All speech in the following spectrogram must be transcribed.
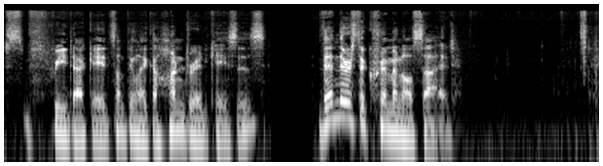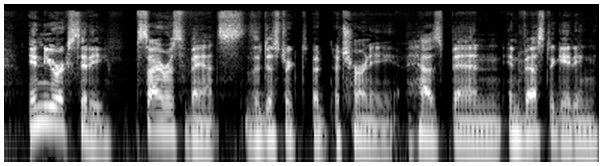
three decades something like 100 cases. Then there's the criminal side. In New York City, Cyrus Vance, the district attorney, has been investigating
